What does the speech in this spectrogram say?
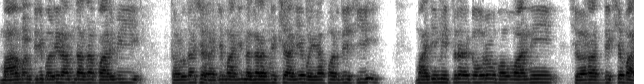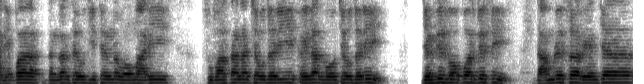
महामंत्री बळीरामदादा पाडवी तळोदा शहराचे माजी नगराध्यक्ष अजय भैया परदेशी माजी मित्र गौरव भाऊ वाणी शहराध्यक्ष भाजपा नगरसेवक जितेंद्र भाऊ माळी सुभाषनाना चौधरी कैलास भाऊ चौधरी जगदीश भाऊ परदेशी दामरे सर यांच्या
